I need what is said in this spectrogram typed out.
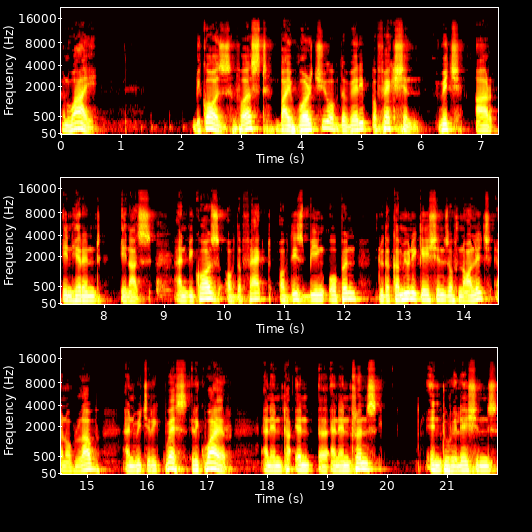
And why? Because, first, by virtue of the very perfection which are inherent in us, and because of the fact of this being open to the communications of knowledge and of love, and which request, require an, uh, an entrance into relations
